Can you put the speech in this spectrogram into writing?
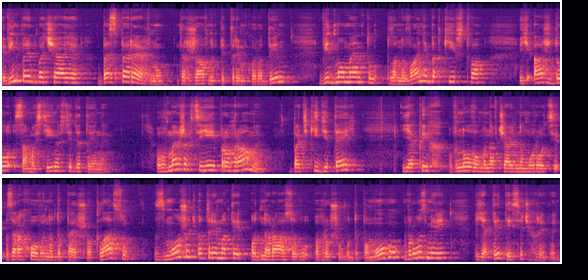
Він передбачає безперервну державну підтримку родин від моменту планування батьківства й аж до самостійності дитини. В межах цієї програми батьки дітей, яких в новому навчальному році зараховано до першого класу, зможуть отримати одноразову грошову допомогу в розмірі 5 тисяч гривень.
